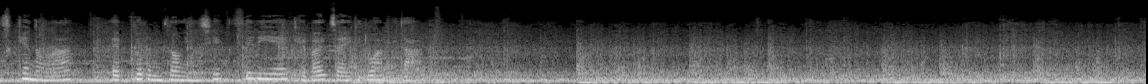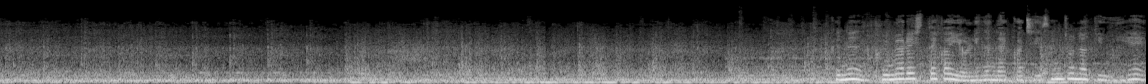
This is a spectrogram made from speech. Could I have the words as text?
스캐너와 애플 음성 인식 3의 개발자이기도 합니다. 그는 불멸의 시대가 열리는 날까지 생존하기 위해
